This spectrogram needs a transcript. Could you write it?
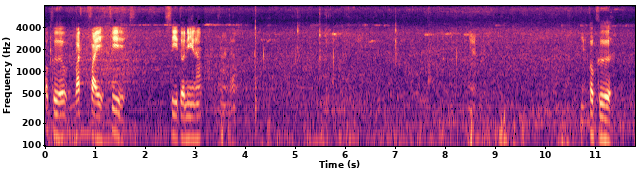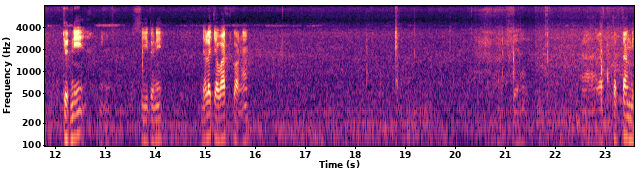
ก็คือวัดไฟที่ C ตัวนี้นะครับเนี่ยก็คือจุดนี้นี่ฮะ C ตัวนี้ เดี๋ยวเราจะวัดก่อนนะครับโอเราแล้วก็ตั้งมิ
